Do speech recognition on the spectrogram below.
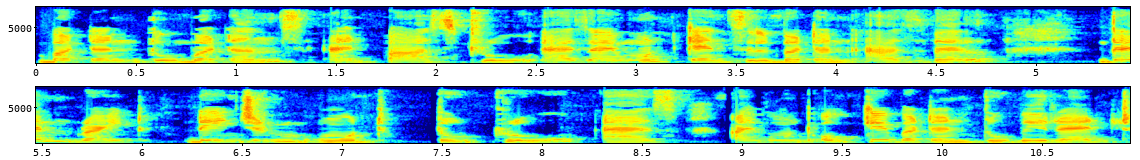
button to buttons and pass true as I want cancel button as well. Then write danger mode to true as I want OK button to be red.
